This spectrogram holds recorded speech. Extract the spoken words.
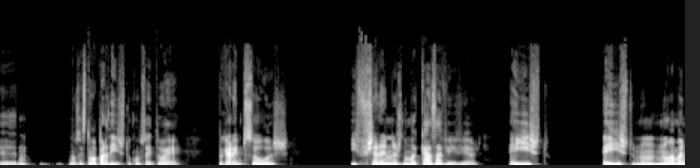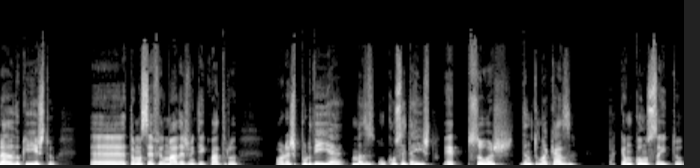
Eh, não sei se estão a par disto. O conceito é pegarem pessoas e fecharem-nas numa casa a viver. É isto. É isto. Não, não há mais nada do que isto. Uh, estão a ser filmadas 24 horas por dia, mas o conceito é isto: é pessoas dentro de uma casa. Que é um conceito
